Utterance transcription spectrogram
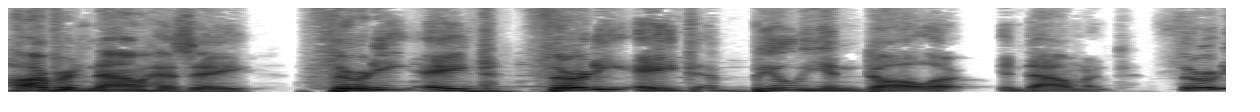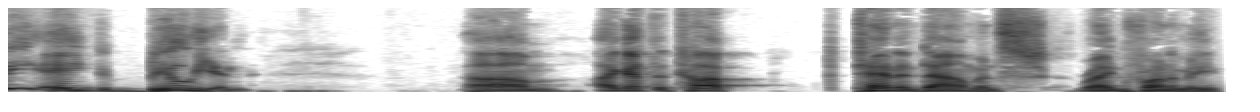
Harvard now has a 38 38 billion dollar endowment. 38 billion. Um, i got the top 10 endowments right in front of me.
